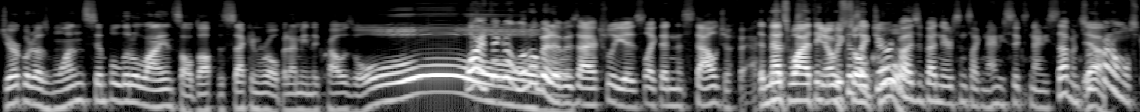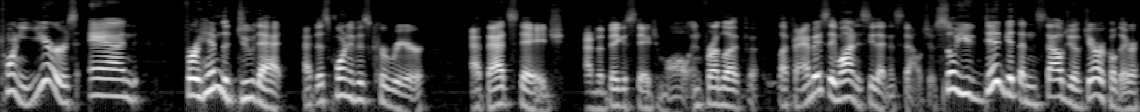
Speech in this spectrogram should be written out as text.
Jericho does one simple little Lionsault off the second rope, and I mean the crowd was oh. Well, I think a little bit of it is actually is like the nostalgia factor. And that's why I think you know because so like Jericho cool. has been there since like 96, 97. So Yeah. it's been almost 20 years and for him to do that at this point of his career at that stage and the biggest stage of them all in front of the, the fan base, they wanted to see that nostalgia. So you did get the nostalgia of Jericho there,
